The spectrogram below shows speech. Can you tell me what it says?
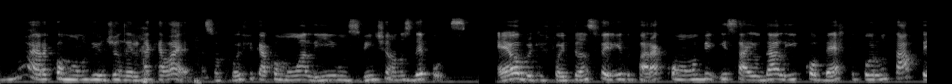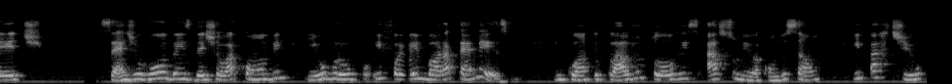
não era comum no Rio de Janeiro naquela época, só foi ficar comum ali uns 20 anos depois. Elbrick foi transferido para a Kombi e saiu dali coberto por um tapete. Sérgio Rubens deixou a Kombi e o grupo e foi embora a pé mesmo, enquanto Cláudio Torres assumiu a condução e partiu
